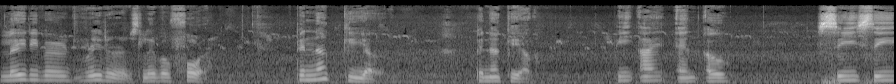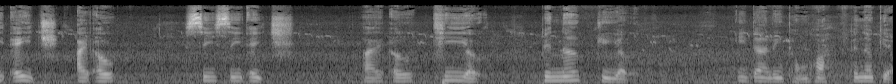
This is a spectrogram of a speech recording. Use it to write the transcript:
Ladybird Readers Level 4 Pinocchio Pinocchio P I N O C C H I O C C H I O Kio Pinocchio 意大利童话 Pinocchio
